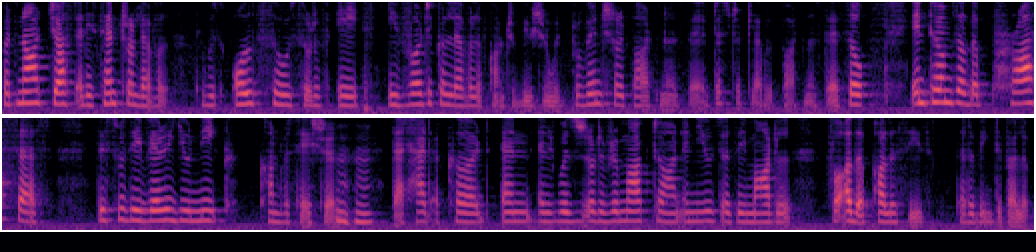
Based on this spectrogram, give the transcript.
but not just at a central level, there was also sort of a, a vertical level of contribution with provincial partners there, district level partners there. So, in terms of the process, this was a very unique conversation mm-hmm. that had occurred, and, and it was sort of remarked on and used as a model for other policies that are being developed.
